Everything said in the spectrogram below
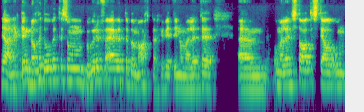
Ja, en ek dink nog 'n doelwit is om boere verder te bemagtig, jy weet, en om hulle te ehm um, om hulle in staat te stel om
